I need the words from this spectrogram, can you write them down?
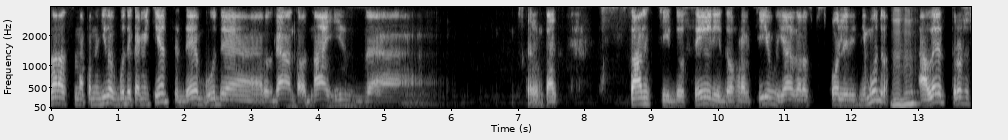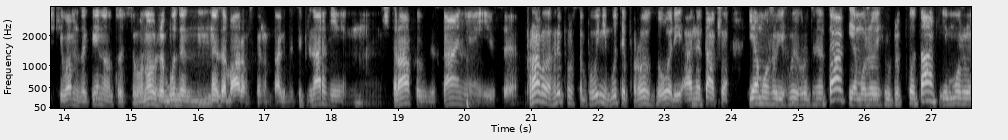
зараз на понеділок буде комітет, де буде розглянута одна із, е, скажімо так, санкцій до серії, до гравців. Я зараз спойлерити не буду, угу. але трошечки вам закину. Тобто воно вже буде незабаром, скажімо так, дисциплінарні штрафи, взискання і все. Правила гри просто повинні бути прозорі, а не так, що я можу їх викрутити так, я можу їх викрутити так, і можу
